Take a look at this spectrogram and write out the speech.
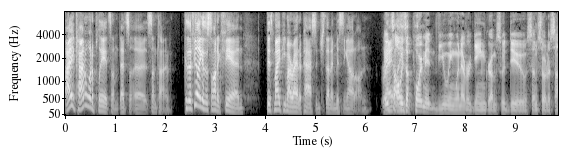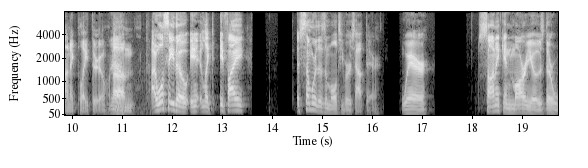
I kind of want to play it some that's uh, sometime because I feel like as a Sonic fan, this might be my rite of passage that I'm missing out on. Right? It's always Like, appointment viewing whenever Game Grumps would do some sort of Sonic playthrough. Yeah. Um, I will say though, like if I somewhere there's a multiverse out there where Sonic and Mario's their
